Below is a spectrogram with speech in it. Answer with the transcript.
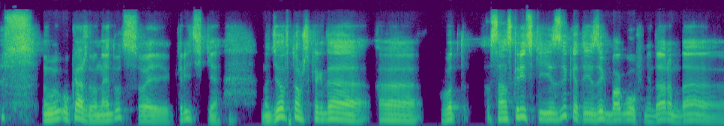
Ну, у каждого найдутся свои критики. Но дело в том, что когда э, вот санскритский язык – это язык богов, недаром, да,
